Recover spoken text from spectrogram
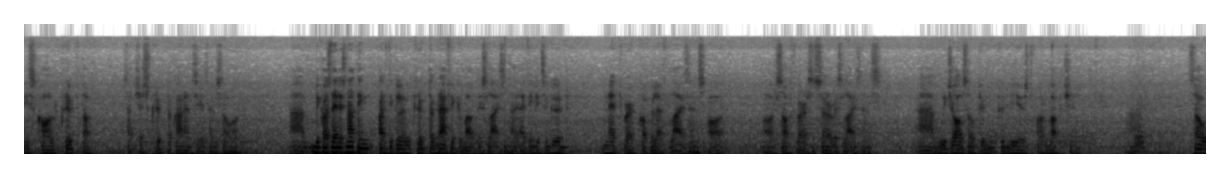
is called crypto, such as cryptocurrencies and so on. Uh, because there is nothing particularly cryptographic about this license, I, I think it's a good network copyleft license or, or software as a service license, uh, which also could, could be used for blockchain. so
